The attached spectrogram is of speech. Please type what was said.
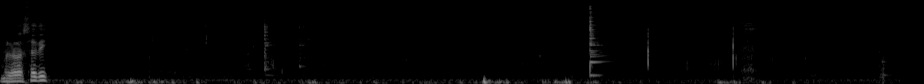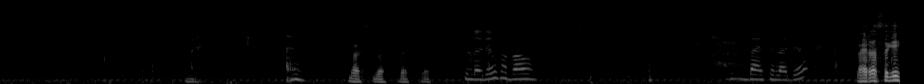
मला रस्ता दे. बस बस बस बस. तुला देऊ का भाऊ बाय तुला देऊ? बाहेर रस्ता घे.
